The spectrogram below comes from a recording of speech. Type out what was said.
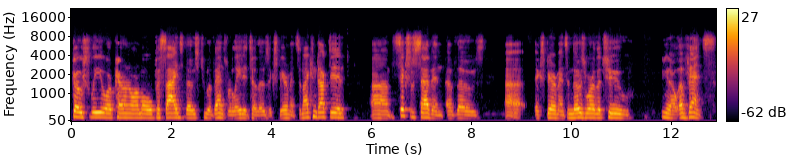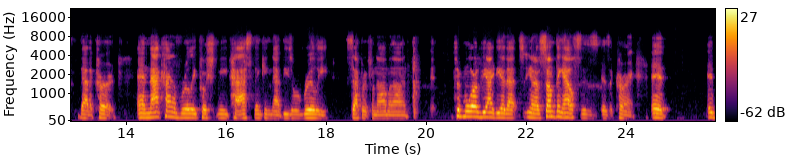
ghostly or paranormal besides those two events related to those experiments. And I conducted um, six or seven of those uh, experiments, and those were the two, you know, events that occurred. And that kind of really pushed me past thinking that these were really separate phenomenon to more of the idea that you know something else is is occurring. It it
